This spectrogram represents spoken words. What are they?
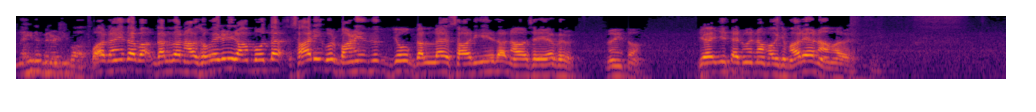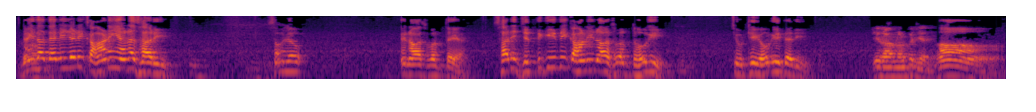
ਨਹੀਂ ਤਾਂ ਬਿਨਠੀ ਬਾਤ। ਪਰ ਨਹੀਂ ਤਾਂ ਗੱਲ ਦਾ ਨਾਸ ਹੋ ਗਿਆ ਜਿਹੜੀ ਰਾਮ ਬੋਲਦਾ ਸਾਰੀ ਗੁਰਬਾਣੀ ਜੋ ਗੱਲ ਹੈ ਸਾਰੀ ਇਹਦਾ ਨਾਸ ਹੈ ਫਿਰ। ਨਹੀਂ ਤਾਂ ਜੇ ਜੀ ਤੈਨੂੰ ਇਹਨਾਂ ਮਗਜ ਮਾਰਿਆ ਨਾ ਮਾਰੇ। ਨਹੀਂ ਤਾਂ ਤੇਰੀ ਜਿਹੜੀ ਕਹਾਣੀ ਹੈ ਨਾ ਸਾਰੀ ਸਮਝੋ ਇਹ ਨਾਸਵੰਤ ਹੈ ਸਾਰੀ ਜ਼ਿੰਦਗੀ ਦੀ ਕਹਾਣੀ ਨਾਸਵੰਤ ਹੋ ਗਈ। ਝੂਠੀ ਹੋ ਗਈ ਤੇਰੀ। ਜੇ ਰਾਮ ਨਾਲ ਭਜਿਆ ਹਾਂ।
